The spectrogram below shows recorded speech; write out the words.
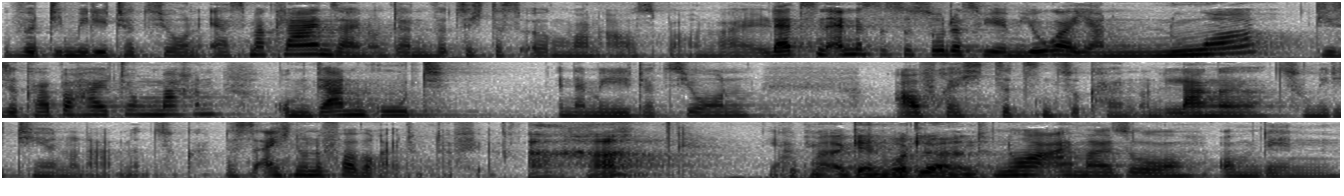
wird die Meditation erstmal klein sein und dann wird sich das irgendwann ausbauen. Weil letzten Endes ist es so, dass wir im Yoga ja nur diese Körperhaltung machen, um dann gut in der Meditation aufrecht sitzen zu können und lange zu meditieren und atmen zu können. Das ist eigentlich nur eine Vorbereitung dafür. Aha. Ja. Guck mal, again, what learned. Nur einmal so um den,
